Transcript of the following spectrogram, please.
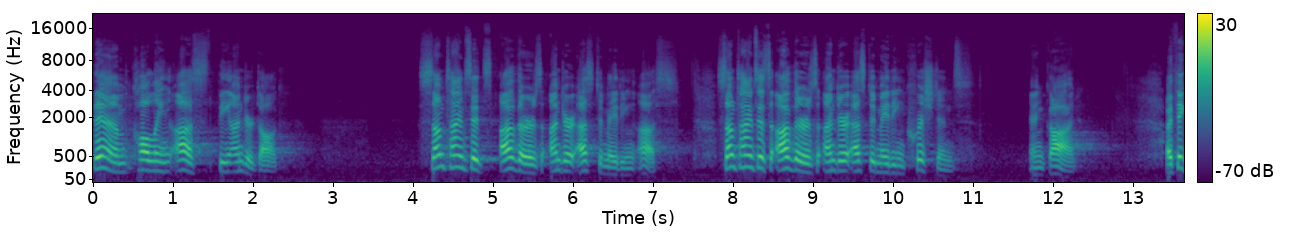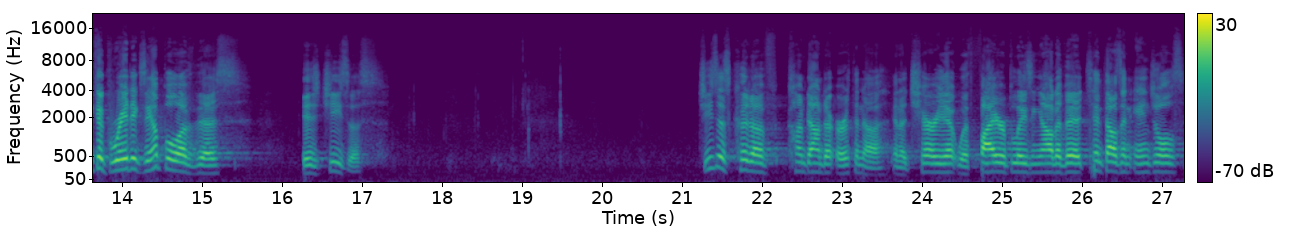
them calling us the underdog. Sometimes it's others underestimating us. Sometimes it's others underestimating Christians and God. I think a great example of this is Jesus. Jesus could have come down to earth in a, in a chariot with fire blazing out of it, 10,000 angels.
